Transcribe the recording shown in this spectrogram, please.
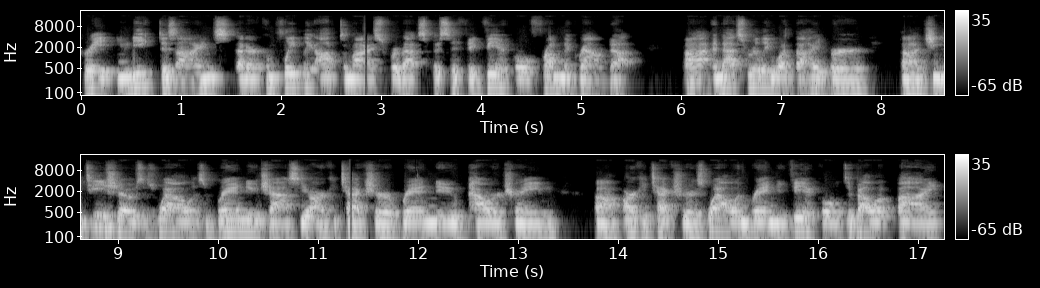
create unique designs that are completely optimized for that specific vehicle from the ground up. Uh, and that's really what the Hyper uh, GT shows as well as a brand new chassis architecture, a brand new powertrain uh, architecture as well, and brand new vehicle developed by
